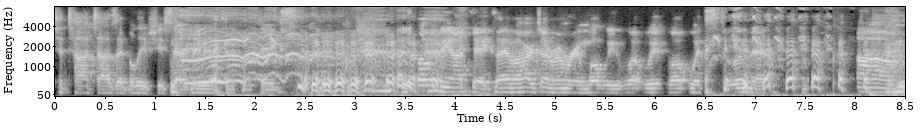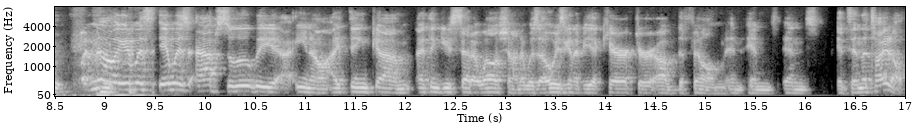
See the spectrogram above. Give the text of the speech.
to tatas. I believe she said. Maybe that's in the outtakes. that's probably the outtakes. I have a hard time remembering what we what we what what's still in there. Um, but no, it was it was absolutely. uh, You know, I think um, I think you said it well, Sean. It was always going to be a character of the film, and and and it's in the title.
